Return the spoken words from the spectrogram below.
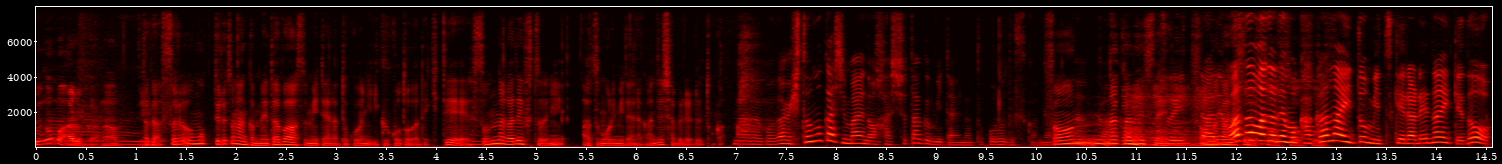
うのもあるかなっていう。だからそれを持ってるとなんかメタバースみたいなところに行くことができて、うん。その中で普通に集まりみたいな感じで喋れるとか、なるほど。だから一昔前のハッシュタグみたいなところですかね。そんな感じですね。ツイッターでわざわざでもそうそうそう書かないと見つけられないけど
